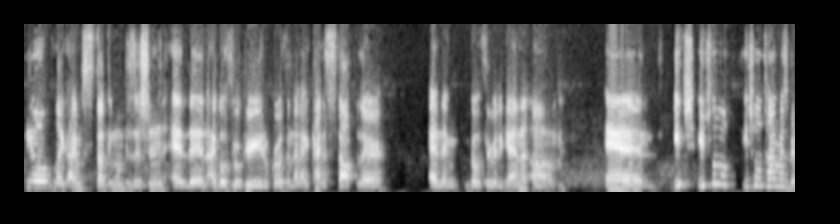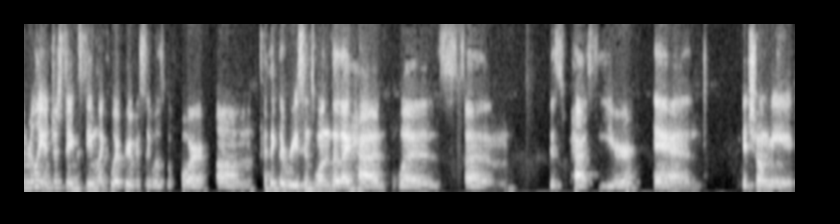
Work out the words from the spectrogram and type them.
feel like I'm stuck in one position and then I go through a period of growth and then I kind of stop there and then go through it again. Um, and each each little each little time has been really interesting seeing like who I previously was before. Um, I think the recent one that I had was um, this past year and it's shown me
